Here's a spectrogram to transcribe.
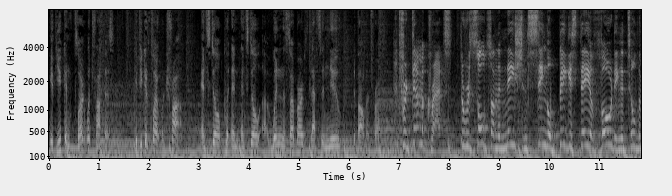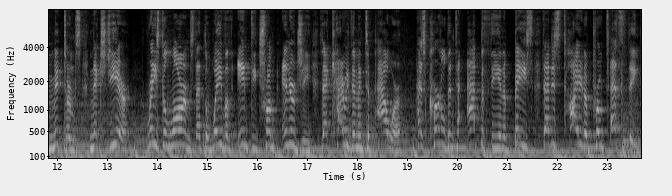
if you can flirt with Trumpism, if you can flirt with Trump and still put and, and still uh, win in the suburbs, that's a new development for us. For Democrats, the results on the nation's single biggest day of voting until the midterms next year raised alarms that the wave of anti-Trump energy that carried them into power has curdled into apathy in a base that is tired of protesting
